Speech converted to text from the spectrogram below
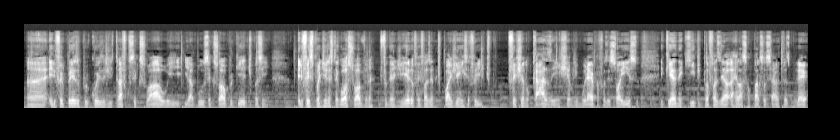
uh, ele foi preso por coisas de tráfico sexual e, e abuso sexual, porque, tipo assim, ele foi expandindo esse negócio, óbvio, né? Ele foi ganhando dinheiro, foi fazendo, tipo, agência, foi, tipo, fechando casa e enchendo de mulher para fazer só isso, e criando equipe para fazer a, a relação parasocial entre as mulheres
